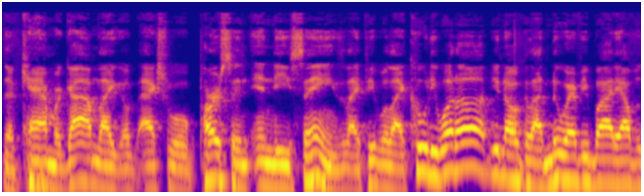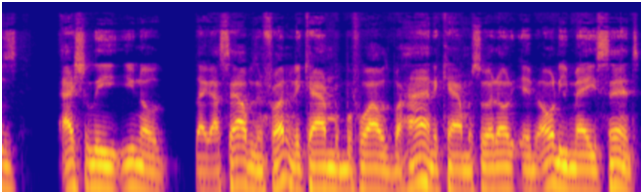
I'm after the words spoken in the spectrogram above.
the camera guy. I'm like an actual person in these scenes. Like people like, Coodie, what up? You know, cause I knew everybody. I was actually, you know, like I said, I was in front of the camera before I was behind the camera. So it only, it only made sense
